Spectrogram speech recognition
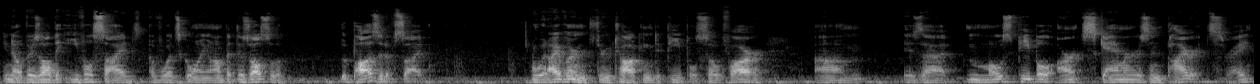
you know, there's all the evil sides of what's going on, but there's also the, the positive side what I've learned through talking to people so far um, is that most people aren't scammers and pirates, right?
